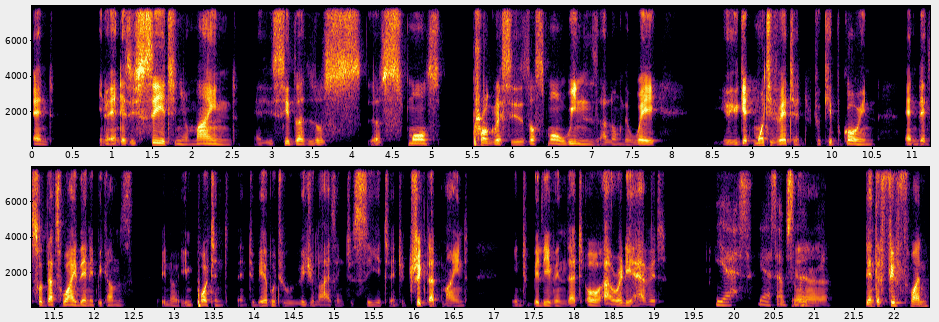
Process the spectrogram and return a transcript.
And you know, and as you see it in your mind, as you see that those, those small progresses, those small wins along the way, you, you get motivated to keep going. And, and so that's why then it becomes, you know, important and to be able to visualize and to see it and to trick that mind into believing that, oh, I already have it. Yes, yes, absolutely. Yeah. Then the fifth one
